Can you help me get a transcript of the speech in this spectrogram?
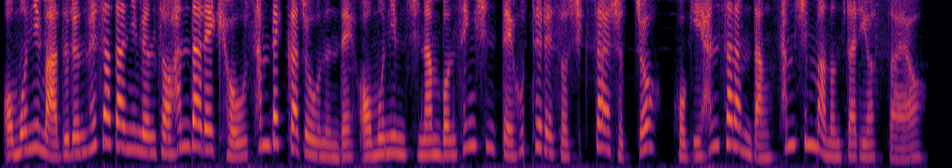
어머님 아들은 회사 다니면서 한 달에 겨우 300 가져오는데 어머님 지난번 생신 때 호텔에서 식사하셨죠? 거기 한 사람당 30만 원짜리였어요.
